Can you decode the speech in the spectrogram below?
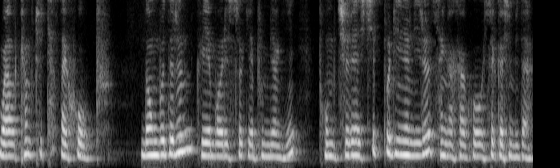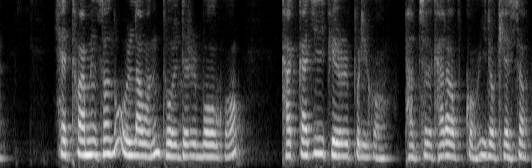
Welcome to Telehope. 농부들은 그의 머릿속에 분명히 봄철에 씨 뿌리는 일을 생각하고 있을 것입니다. 해토하면서 올라온 돌들을 모으고 갖가지 비료를 뿌리고 밭을 갈아엎고 이렇게 해서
